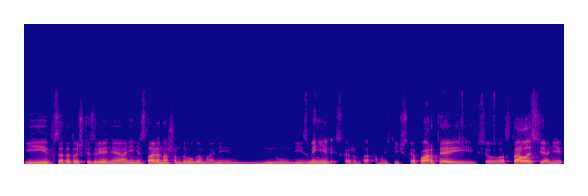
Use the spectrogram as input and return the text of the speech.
И с этой точки зрения они не стали нашим другом, они ну, не изменились, скажем так. Коммунистическая партия, и все осталось, и они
